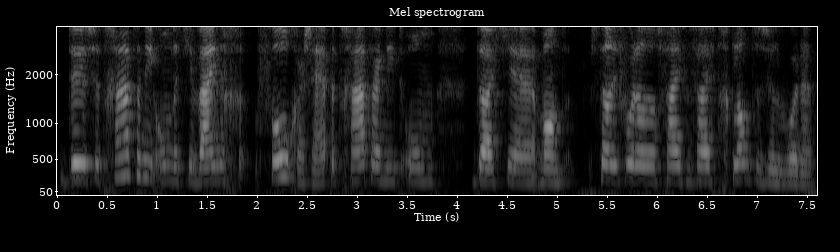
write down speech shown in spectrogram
Dus het gaat er niet om dat je weinig volgers hebt. Het gaat er niet om dat je. Want stel je voor dat het 55 klanten zullen worden.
